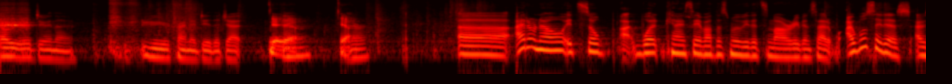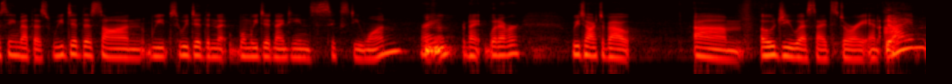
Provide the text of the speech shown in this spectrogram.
Oh, you're doing the, you're trying to do the jet Yeah, thing. yeah, yeah. Whatever. Uh, I don't know. It's so. Uh, what can I say about this movie that's not already been said? I will say this. I was thinking about this. We did this on we so we did the when we did 1961, right? Mm-hmm. Ni- whatever. We talked about um, OG West Side Story, and Yeah. I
